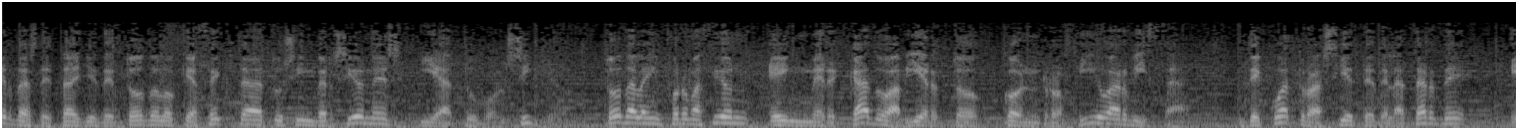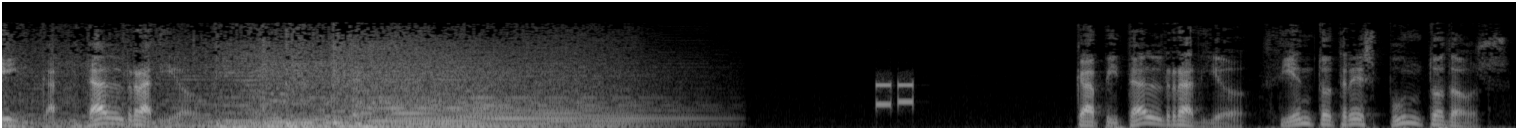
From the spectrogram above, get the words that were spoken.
pierdas detalle de todo lo que afecta a tus inversiones y a tu bolsillo. Toda la información en Mercado Abierto con Rocío Arbiza, de 4 a 7 de la tarde en Capital Radio. Capital Radio 103.2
